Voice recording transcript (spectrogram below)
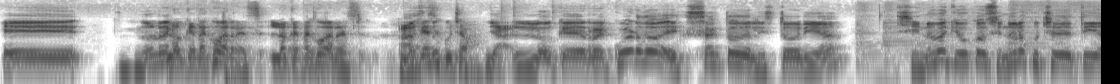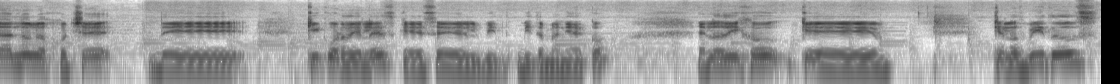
Eh, no Lo que te acuerdes, lo que te acuerdes, lo que has escuchado. Ya, lo que recuerdo exacto de la historia, si no me equivoco, si no lo escuché de ti, Aldo, lo escuché de Kiko Ardiles, que es el bit- bitomaniaco. Él nos dijo que, que los Beatles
